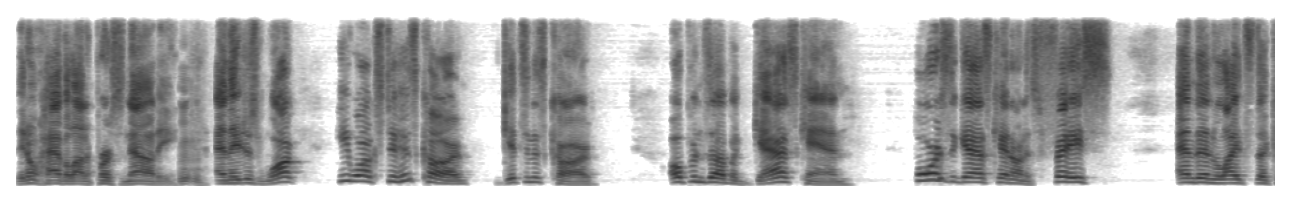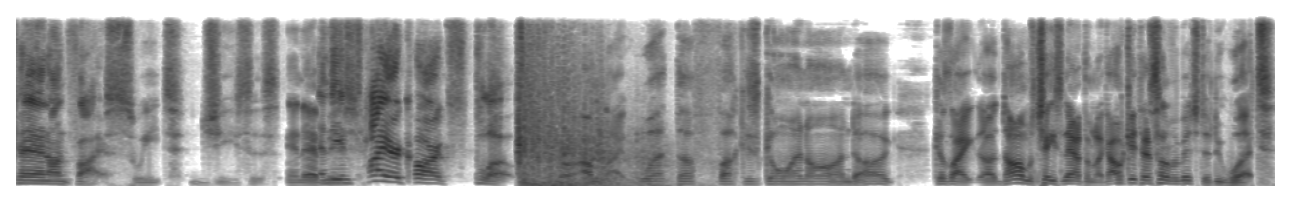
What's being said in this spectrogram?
They don't have a lot of personality. And they just walk, he walks to his car, gets in his car, opens up a gas can, pours the gas can on his face, and then lights the can on fire. Sweet Jesus, and that And the entire car explodes. bro. I'm like, what the fuck is going on, dog? Because like uh, Dom was chasing after him, like, I'll get that son of a bitch to do what?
